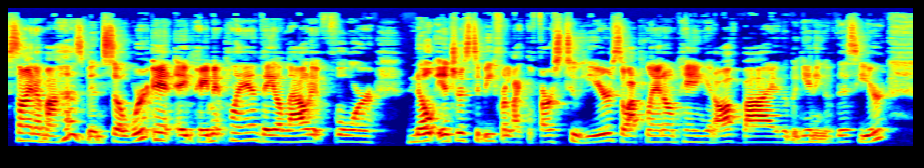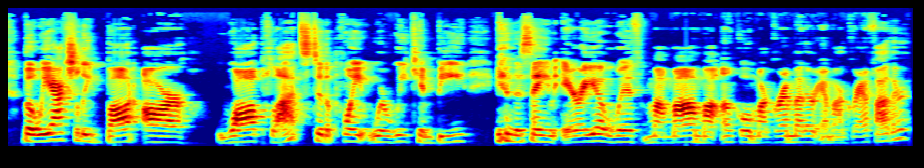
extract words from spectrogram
sign up my husband. So we're in a payment plan. They allowed it for no interest to be for like the first two years. So I plan on paying it off by the beginning of this year. But we actually bought our wall plots to the point where we can be in the same area with my mom, my uncle, my grandmother, and my grandfather.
